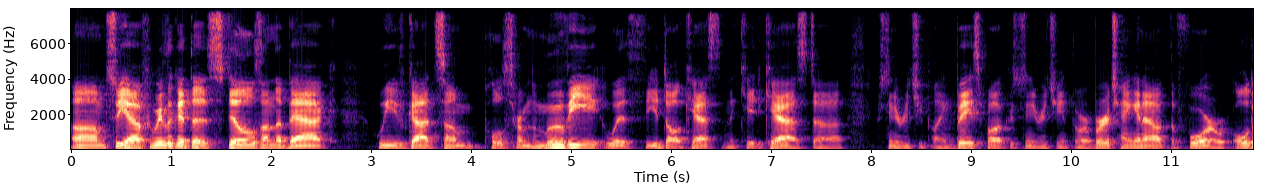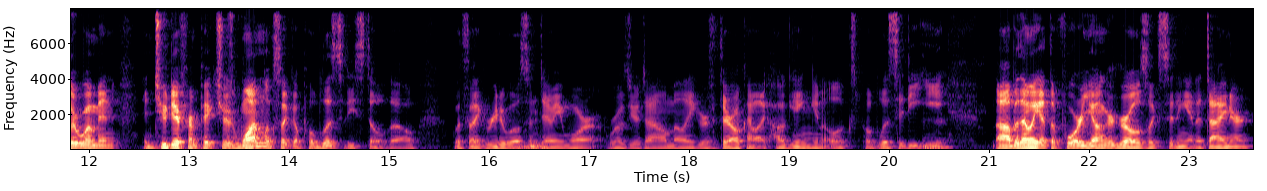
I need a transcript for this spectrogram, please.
Um, so yeah, if we look at the stills on the back, we've got some pulls from the movie with the adult cast and the kid cast. Uh, Christina Ricci playing baseball, Christina Ricci and Thora Birch hanging out. The four older women in two different pictures. One looks like a publicity still though, with like Rita Wilson, Demi Moore, Rosie O'Donnell, Melanie Griffith. They're all kind of like hugging, and it looks publicity y. Uh, but then we got the four younger girls like sitting at a diner.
